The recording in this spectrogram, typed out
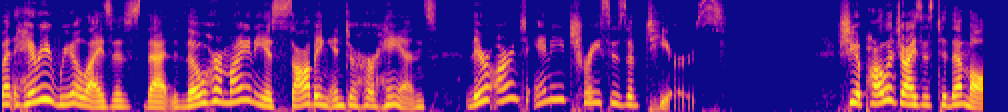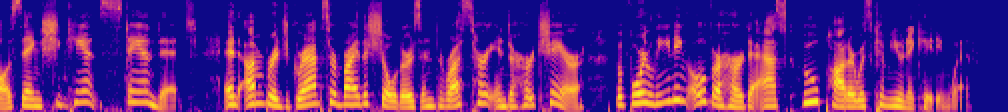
but Harry realizes that though Hermione is sobbing into her hands, there aren't any traces of tears. She apologizes to them all, saying she can't stand it, and Umbridge grabs her by the shoulders and thrusts her into her chair before leaning over her to ask who Potter was communicating with.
